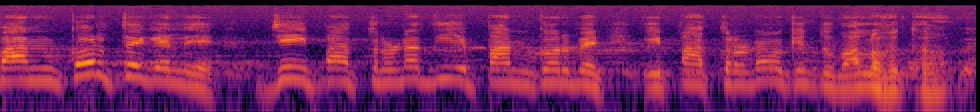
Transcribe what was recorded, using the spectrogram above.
পান করতে গেলে যেই পাত্রটা দিয়ে পান করবেন, এই পাত্রটাও কিন্তু ভালো হতে হবে।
